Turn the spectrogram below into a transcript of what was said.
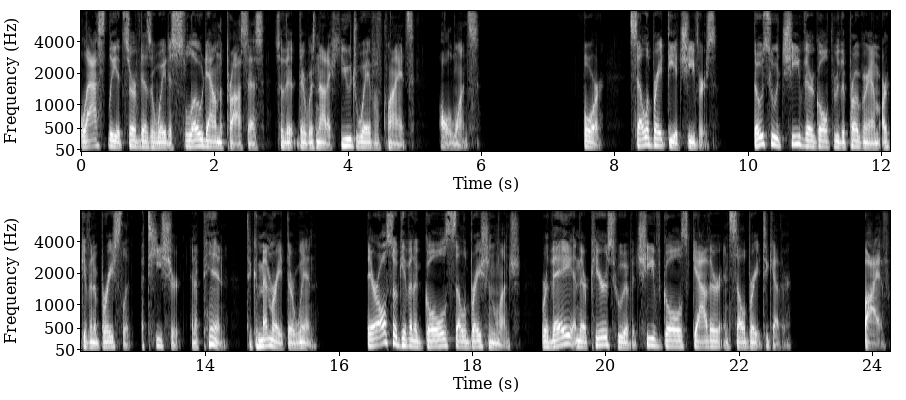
Lastly, it served as a way to slow down the process so that there was not a huge wave of clients all at once. Four, celebrate the achievers. Those who achieve their goal through the program are given a bracelet, a t shirt, and a pin to commemorate their win. They are also given a goals celebration lunch where they and their peers who have achieved goals gather and celebrate together. 5.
